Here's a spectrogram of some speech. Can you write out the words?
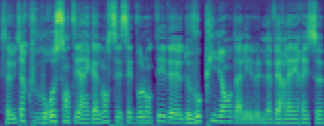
Ça veut dire que vous ressentez hein, également cette volonté de, vos clients d'aller vers la RSE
